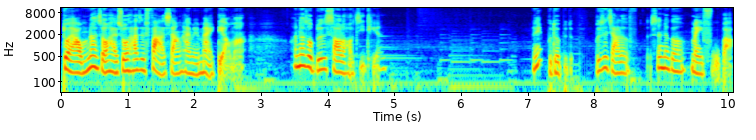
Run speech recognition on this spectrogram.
对啊，我们那时候还说他是发商还没卖掉嘛。他那时候不是烧了好几天？哎，不对不对，不是家乐福，是那个美福吧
